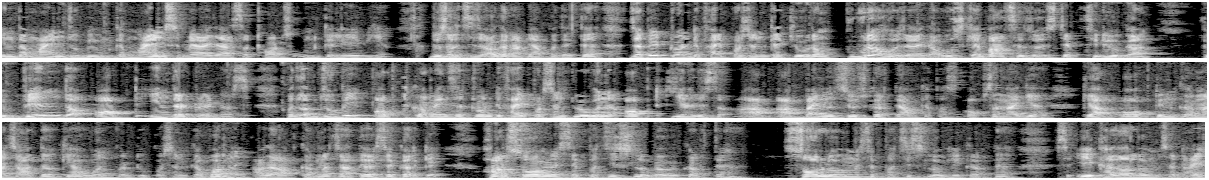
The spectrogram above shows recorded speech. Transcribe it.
in the mind जो भी उनके माइंड्स में आएगा, ऐसा थॉट्स उनके लिए भी है। दूसरा चीज़ अगर आप यहाँ पर देखते हैं, जब ये 25 परसेंट का क्योरम पूरा हो जाएगा, उसके बाद से जो स्टेप थ्री होगा कि when the opt in the traders मतलब जो भी ऑप्ट कर रहे हैं, जैसे ट्वेंटी फाइव परसेंट लोगों ने ऑप्ट किया, जैसे आप आप बाइनेंस यूज़ करते हैं, आपके पास ऑप्शन आ गया कि आप ऑप्ट इन करना चाहते हो क्या? वन पॉइंट टू परसेंट का बर्निंग अगर आप करना चाहते हो ऐसे करके, हर सौ में से पच्चीस लोग अगर करते हैं, सौ लोगों में से पच्चीस लोग ही करते हैं एक हज़ार लोग में से ढाई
